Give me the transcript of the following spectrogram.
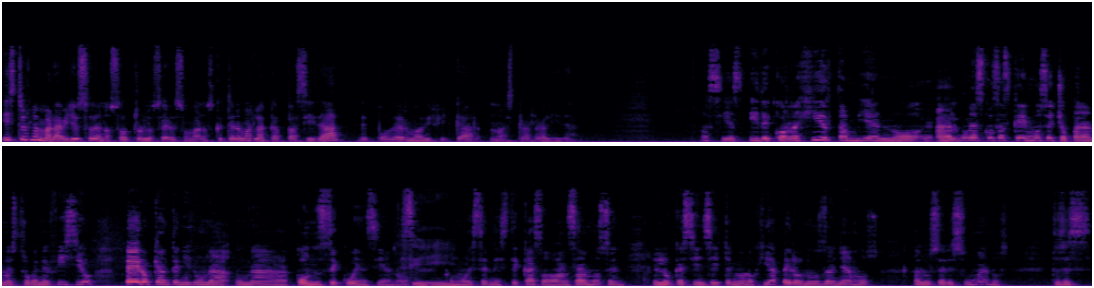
esto es lo maravilloso de nosotros los seres humanos, que tenemos la capacidad de poder modificar nuestra realidad. Así es, y de corregir también, ¿no? Algunas cosas que hemos hecho para nuestro beneficio, pero que han tenido una, una consecuencia, ¿no? Sí. Como es en este caso, avanzamos en, en lo que es ciencia y tecnología, pero nos dañamos a los seres humanos. Entonces,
